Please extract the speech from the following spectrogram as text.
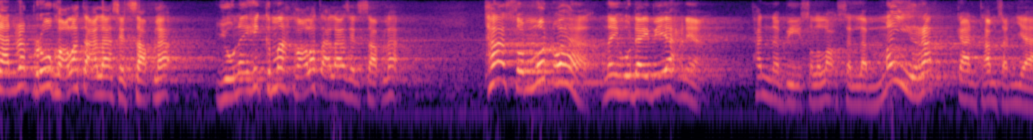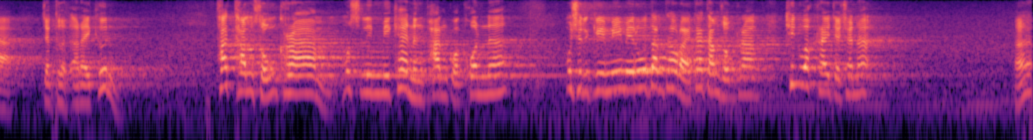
การรับรู้ของลลอฮฺตะลาเสร็จสับแล้ว อยู่ในฮิกมะของลลอฮฺตะลาเสร็จสับแล้ว ถ้าสมมุติว่าในฮุดัยบียะเนี่ยท่านนาบีสุลต่านสัลลัมไม่รับการทำสัญญาจะเกิดอะไรขึ้น ถ้าทำสงคราม มุสลิมมีแค่หนึ่งพันกว่าคนนะ มุชริกีมีไม่รู้ตั้งเท่าไหร่ ถ้าทำสงคราม คิดว่าใครจะชนะฮะ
